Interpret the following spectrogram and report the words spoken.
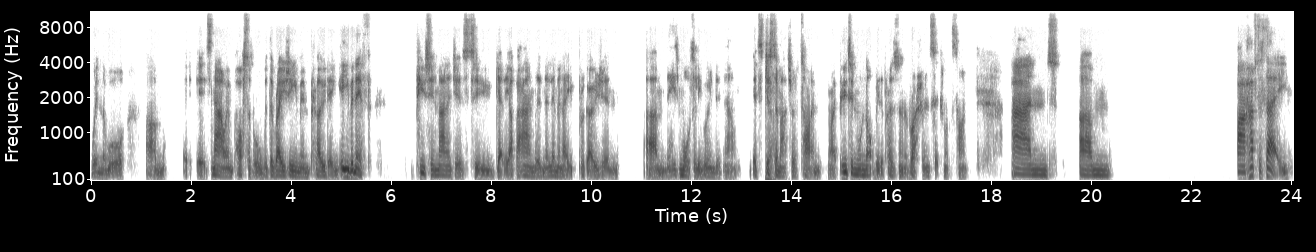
win the war. Um, it's now impossible with the regime imploding. Even if Putin manages to get the upper hand and eliminate Prigozhin, um, he's mortally wounded now. It's just yeah. a matter of time, right? Putin will not be the president of Russia in six months' time, and um, I have to say,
